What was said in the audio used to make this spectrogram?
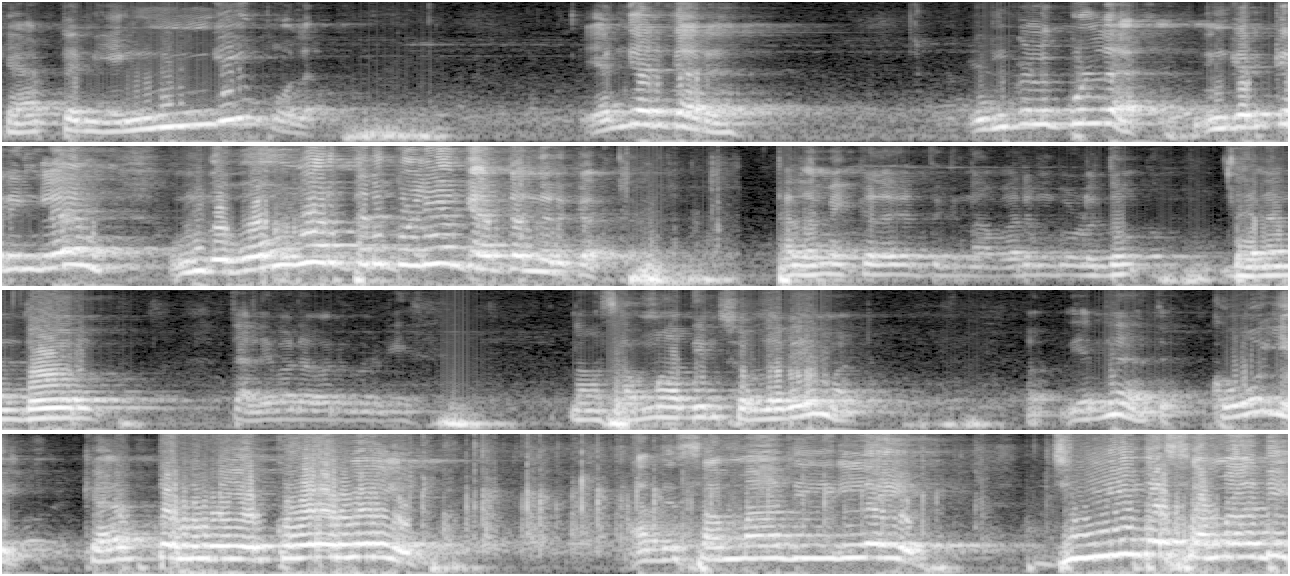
கேப்டன் எங்கேயும் போல. எங்க இருக்காரு? உங்களுக்குள்ள. இங்க இருக்கிறீங்களே? உங்க ஒவ்வொருத்தருக்குள்ளேயும் கேப்டன் இருக்கார். தலைமை கழகத்துக்கு நான் வரும் பொழுதும் தினந்தோறும் தலைவர் அவர்களுடைய நான் சமாதின்னு சொல்லவே மாட்டேன். என்ன அது? கோயில். கேப்டனுடைய கோவில் அது சமாதி இல்லை. ஜீவ சமாதி.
